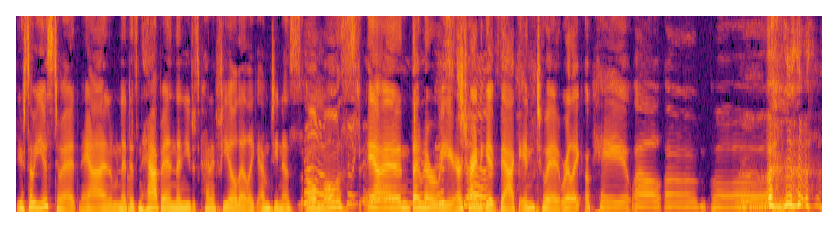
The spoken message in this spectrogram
you're so used to it. And when it doesn't happen, then you just kind of feel that like emptiness Yeah. almost. And then whenever we are miss trying to get back into it, we're like, okay, well, um, uh.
